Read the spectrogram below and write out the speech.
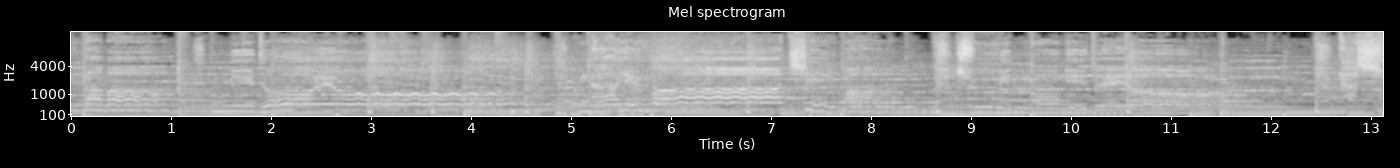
나만 믿어요. 나의 마지막 주인공이 되어 다시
